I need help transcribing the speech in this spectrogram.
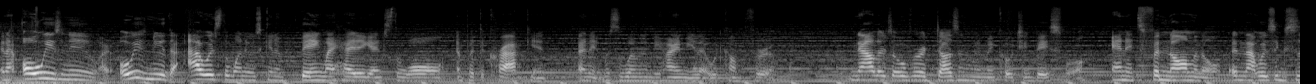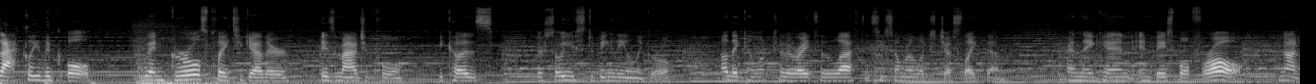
And I always knew, I always knew that I was the one who was going to bang my head against the wall and put the crack in, and it was the women behind me that would come through. Now there's over a dozen women coaching baseball, and it's phenomenal, and that was exactly the goal. When girls play together is magical because they're so used to being the only girl. Now they can look to the right, to the left, and see someone who looks just like them. And they can, in Baseball for All, not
